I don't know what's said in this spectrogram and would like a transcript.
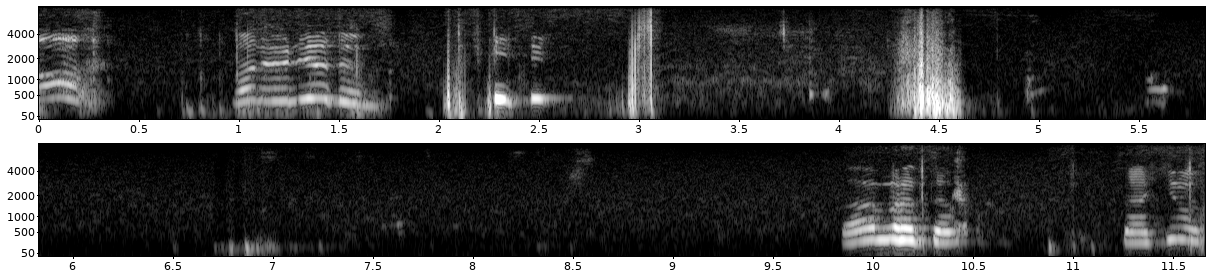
Ah! Lan ölüyordum. tamam. Sakin ol.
